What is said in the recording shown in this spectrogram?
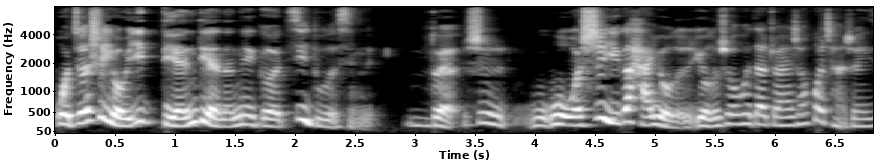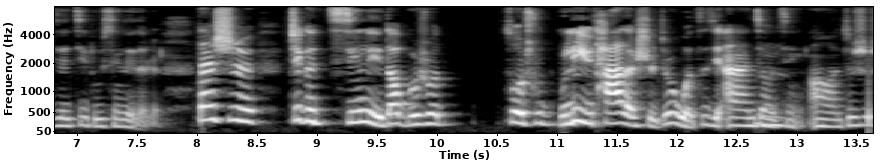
我觉得是有一点点的那个嫉妒的心理。嗯对，是我我我是一个还有的有的时候会在专业上会产生一些嫉妒心理的人，但是这个心理倒不是说做出不利于他的事，就是我自己暗暗较劲啊、就是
